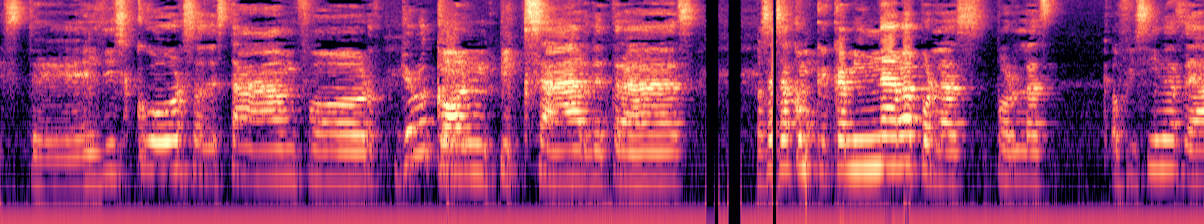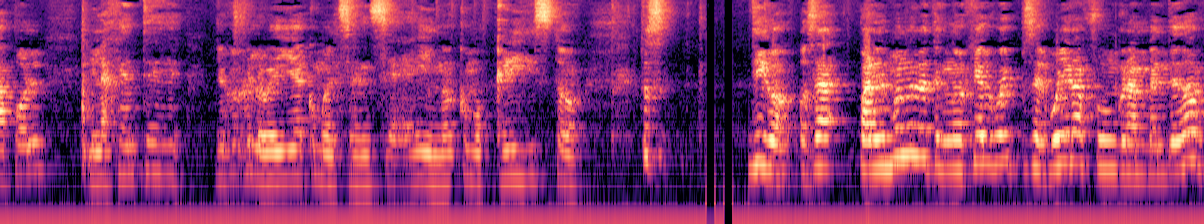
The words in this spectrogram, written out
este el discurso de Stanford, Yo lo que- con Pixar detrás. O sea, como que caminaba por las, por las oficinas de Apple y la gente, yo creo que lo veía como el sensei, ¿no? Como Cristo. Entonces, digo, o sea, para el mundo de la tecnología, el güey, pues el güey era, fue un gran vendedor.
